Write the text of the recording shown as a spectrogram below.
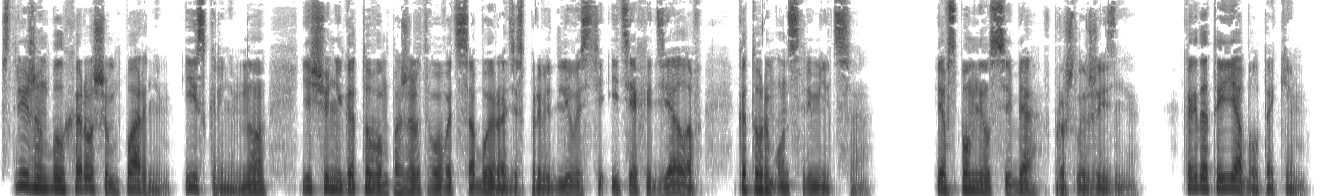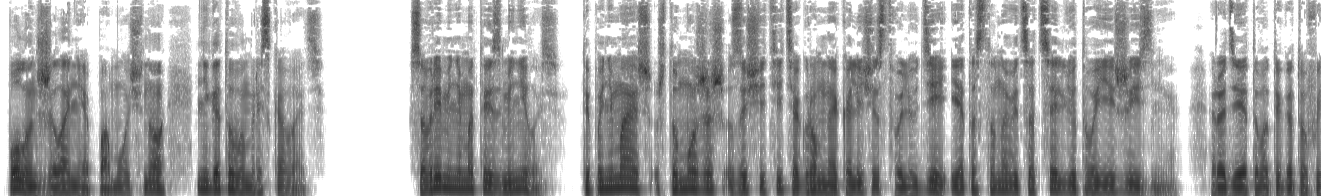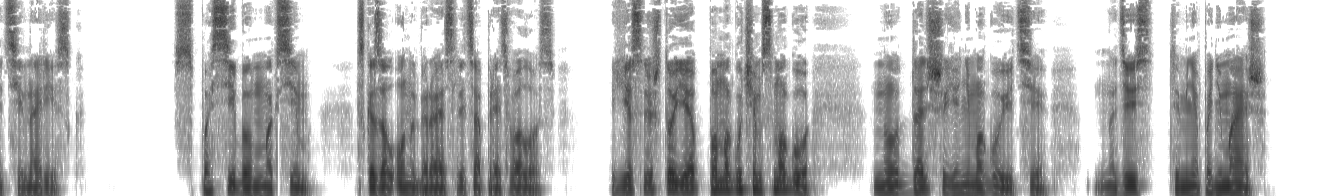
Стрижен был хорошим парнем, искренним, но еще не готовым пожертвовать собой ради справедливости и тех идеалов, к которым он стремится. Я вспомнил себя в прошлой жизни. Когда-то и я был таким, полон желания помочь, но не готовым рисковать. Со временем это изменилось. Ты понимаешь, что можешь защитить огромное количество людей, и это становится целью твоей жизни. Ради этого ты готов идти на риск. «Спасибо, Максим», — сказал он, убирая с лица прядь волос. «Если что, я помогу, чем смогу, но дальше я не могу идти. Надеюсь, ты меня понимаешь?»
